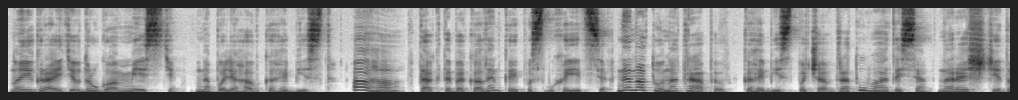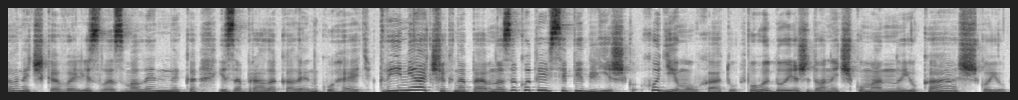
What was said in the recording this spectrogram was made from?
но іграєте в другому місці, наполягав кагабіст. Ага, так тебе калинка й послухається. Не на ту натрапив. Кагебіст почав дратуватися. Нарешті донечка вилізла з малинника і забрала калинку геть. Твій м'ячик, напевно, закотився під ліжко. Ходімо в хату, погодуєш донечку манною кашкою,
